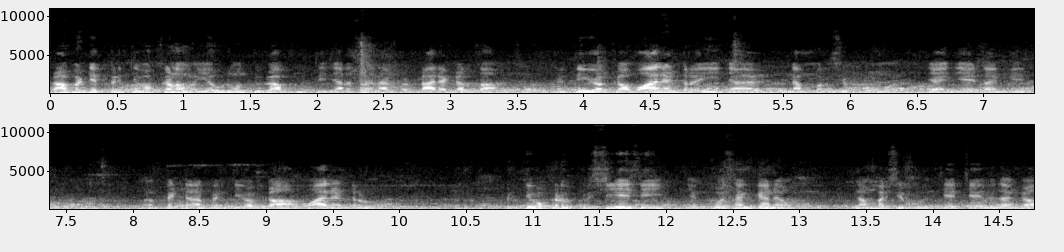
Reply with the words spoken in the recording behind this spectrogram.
కాబట్టి ప్రతి ఒక్కరం ఎవరి వంతుగా ప్రతి జనసేన యొక్క కార్యకర్త ప్రతి ఒక్క వాలంటీర్ ఈ జ- మెంబర్షిప్ జాయిన్ చేయడానికి పెట్టిన ప్రతి ఒక్క వాలంటీరు ప్రతి ఒక్కరు కృషి చేసి ఎక్కువ సంఖ్యను మెంబర్షిప్ చేర్చే విధంగా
